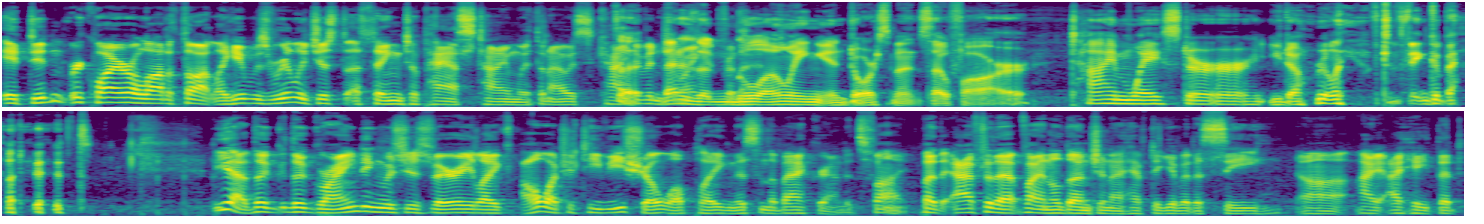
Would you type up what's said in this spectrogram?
it didn't require a lot of thought. Like it was really just a thing to pass time with and I was kind That- of that enjoying is a it for that. glowing endorsement so far. Time waster. You don't really have to think about it. Yeah, the the grinding was just very like I'll watch a TV show while playing this in the background. It's fine. But after that final dungeon, I have to give it a C. Uh, I, I hate that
